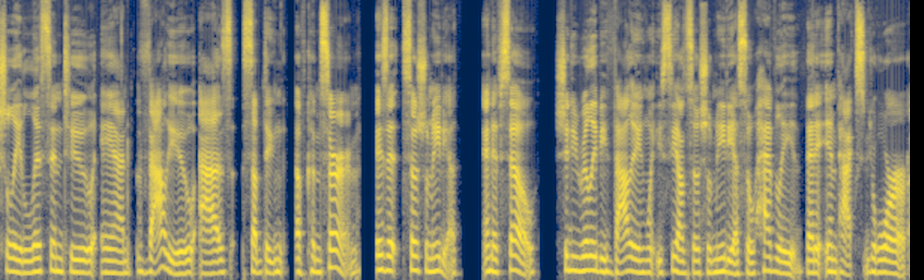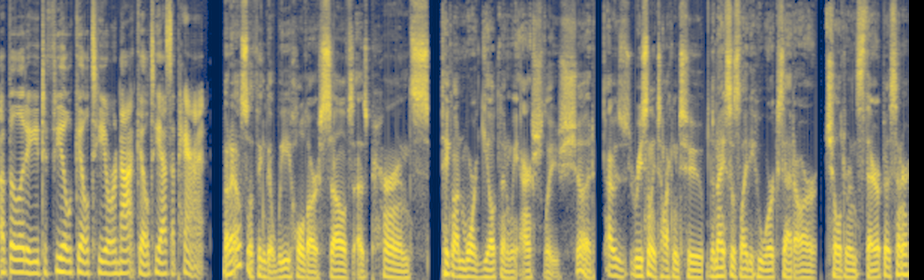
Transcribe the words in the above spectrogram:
actually listen to and value as something of concern? Is it social media? And if so, should you really be valuing what you see on social media so heavily that it impacts your ability to feel guilty or not guilty as a parent? But I also think that we hold ourselves as parents take on more guilt than we actually should. I was recently talking to the nicest lady who works at our children's therapist center,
